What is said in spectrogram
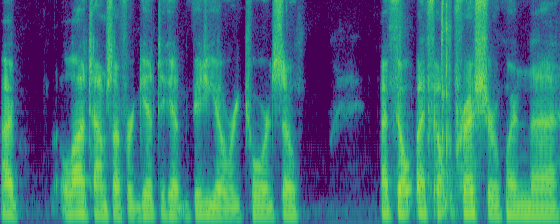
I a lot of times I forget to hit video record. So I felt I felt pressure when uh,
